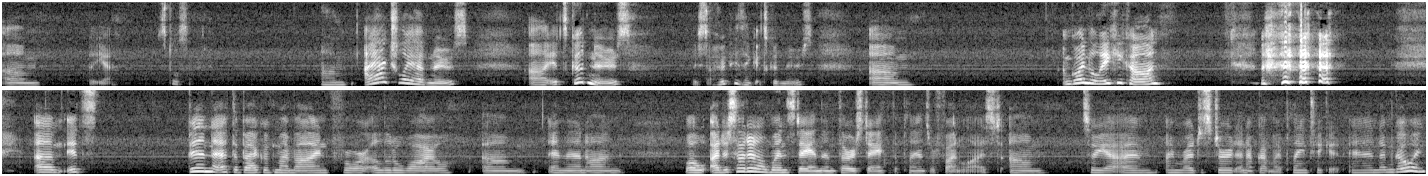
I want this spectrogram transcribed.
Um, but yeah, still sad. Um, I actually have news. Uh, it's good news. At least I hope you think it's good news. Um, I'm going to LeakyCon. um, it's been at the back of my mind for a little while. Um, and then on, well, I decided on Wednesday and then Thursday the plans were finalized. Um, so yeah, I'm I'm registered and I've got my plane ticket and I'm going.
